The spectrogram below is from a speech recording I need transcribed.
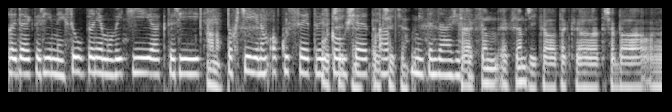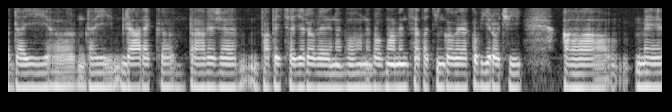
lidé, kteří nejsou úplně movití a kteří ano. to chtějí jenom okusit, vyzkoušet určitě, určitě. a mít ten zážitek. Tak jak jsem, jak jsem říkal, tak eh, třeba eh, dají, dají dárek právě, že babice, dědovi nebo, nebo mamince, tatínkovi jako výročí a my,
